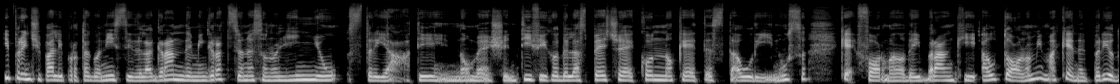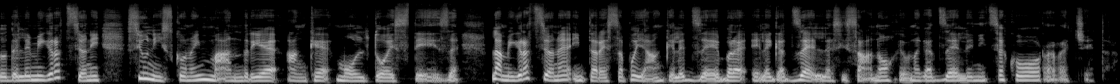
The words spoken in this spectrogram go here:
I principali protagonisti della grande migrazione sono gli gnu striati, il nome scientifico della specie è Connochetes taurinus, che formano dei branchi autonomi ma che nel periodo delle migrazioni si uniscono in mandrie anche molto estese. La migrazione interessa poi anche le zebre e le gazzelle, si sa no? che una gazzella inizia a correre, eccetera.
